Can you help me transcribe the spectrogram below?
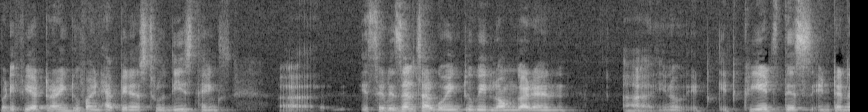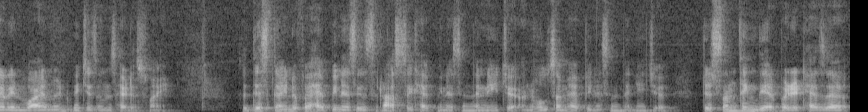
but if you are trying to find happiness through these things uh, its results are going to be longer and uh, you know it, it creates this internal environment which is unsatisfying. So this kind of a happiness is rajasic happiness in the nature unwholesome happiness in the nature. There's something there but it has a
